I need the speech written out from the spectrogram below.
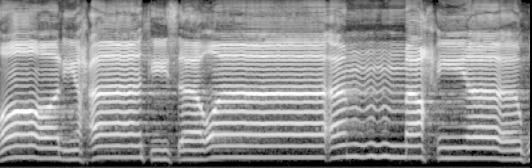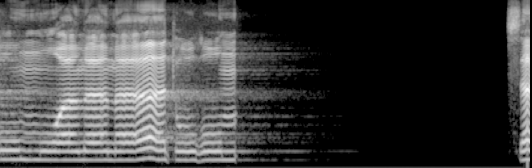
الصالحات سواء محياهم ومماتهم ۖ ساء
